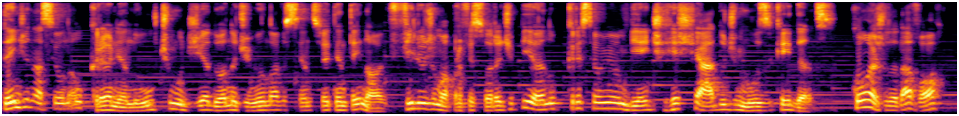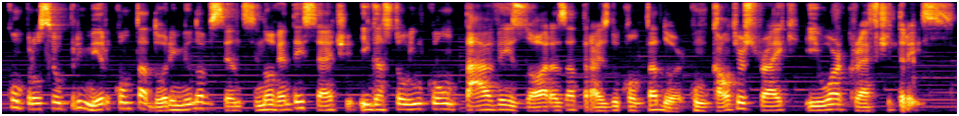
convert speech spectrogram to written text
Dendi nasceu na Ucrânia no último dia do ano de 1989. Filho de uma professora de piano, cresceu em um ambiente recheado de música e dança. Com a ajuda da avó, comprou seu primeiro computador em 1997 e gastou incontáveis horas atrás do computador, com Counter-Strike e Warcraft 3.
